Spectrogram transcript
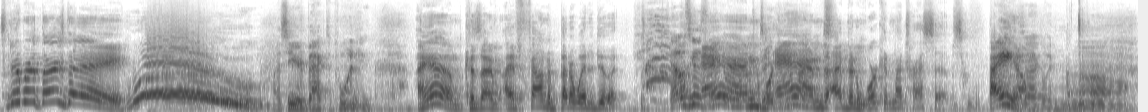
It's New Thursday. Ooh, I see you're back to pointing. I am because I've, I've found a better way to do it, That was gonna say and more to the and. I've been working my triceps. Bam, exactly. Oh,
